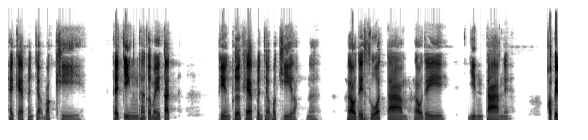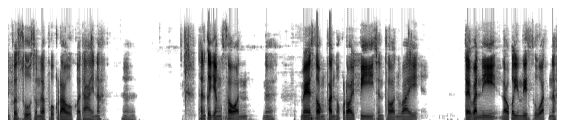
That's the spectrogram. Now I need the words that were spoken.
ให้แก่ปัญจวัคคีย์แต่จริงท่านก็ไม่ตัดเพียงเพื่อแค่ปัญจวัคคีย์หรอกนะ เราได้สวดตาม เราได้ยินตามเนี่ย ก็เป็นพระสูตรสำหรับพวกเราก็ได้นะท่านก็ยังสอนนะแม้สองพันหกร้อยปีท่านสอนไว้ แต่วันนี้เราก็ยังได้สวดนะ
